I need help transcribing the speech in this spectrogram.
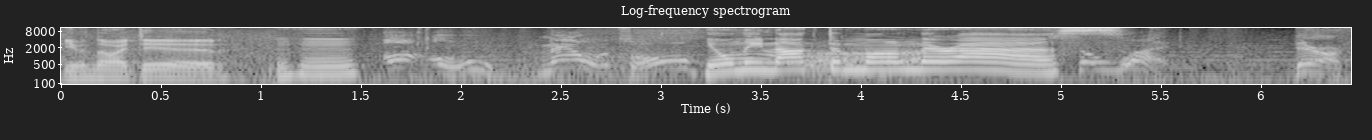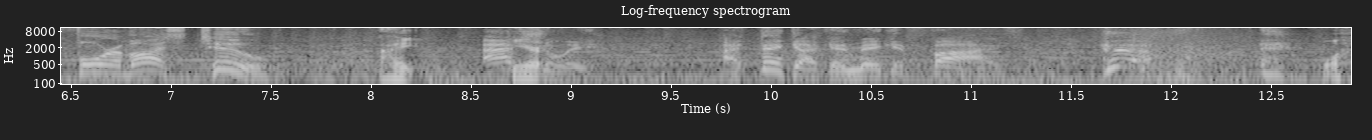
even though I did. Mm-hmm. Uh-oh, now it's all You only knocked them on their ass. So what? There are four of us, too. I. You're, Actually, I think I can make it five. what?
